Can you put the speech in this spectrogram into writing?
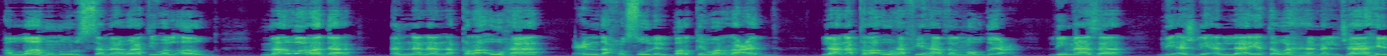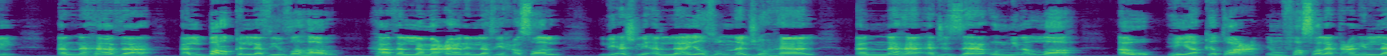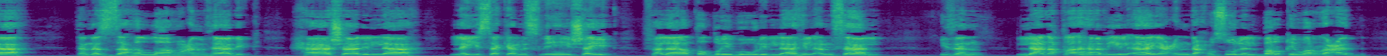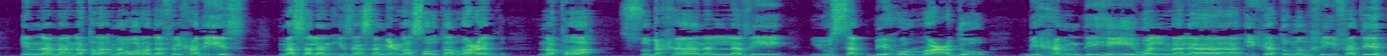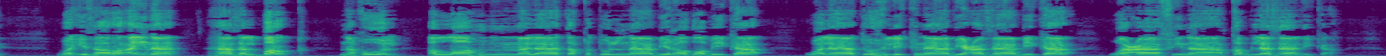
الله نور السماوات والأرض ما ورد أننا نقرأها عند حصول البرق والرعد. لا نقرأها في هذا الموضع. لماذا؟ لأجل أن لا يتوهم الجاهل أن هذا البرق الذي ظهر هذا اللمعان الذي حصل لأجل أن لا يظن الجهال أنها أجزاء من الله أو هي قطع انفصلت عن الله. تنزه الله عن ذلك. حاشا لله. ليس كمثله شيء فلا تضربوا لله الأمثال. اذا لا نقرأ هذه الآية عند حصول البرق والرعد إنما نقرأ ما ورد في الحديث. مثلا إذا سمعنا صوت الرعد نقرأ سبحان الذي يسبح الرعد بحمده والملائكة من خيفته. وإذا رأينا هذا البرق نقول اللهم لا تقتلنا بغضبك ولا تهلكنا بعذابك وعافنا قبل ذلك.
